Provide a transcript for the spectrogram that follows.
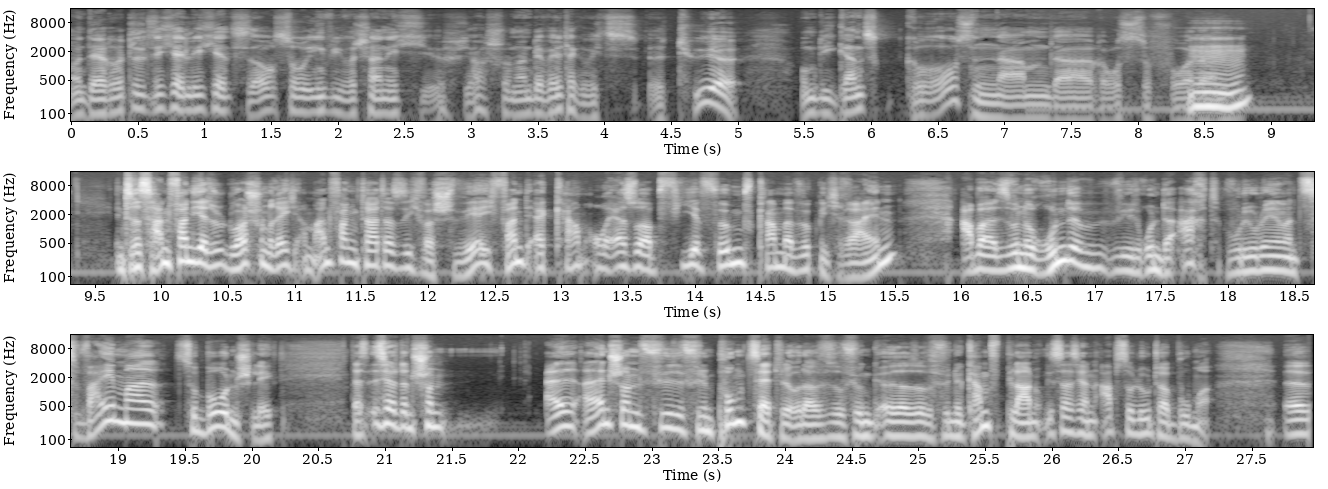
Und der rüttelt sicherlich jetzt auch so irgendwie wahrscheinlich, ja, schon an der Weltergewichtstür, um die ganz großen Namen da rauszufordern. Mhm. Interessant fand ich, ja, du hast schon recht, am Anfang tat er sich was schwer. Ich fand, er kam auch erst so ab 4, 5 kam er wirklich rein. Aber so eine Runde wie Runde 8, wo du jemand zweimal zu Boden schlägst, das ist ja dann schon allein schon für, für einen Punktzettel oder so für, also für eine Kampfplanung ist das ja ein absoluter Boomer. Äh,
